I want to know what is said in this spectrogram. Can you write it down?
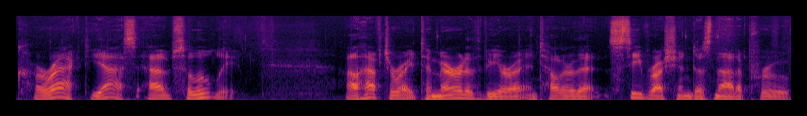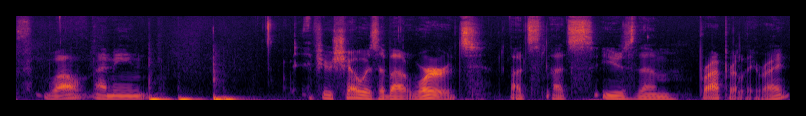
Correct. Yes, absolutely. I'll have to write to Meredith Vieira and tell her that Steve Rushin does not approve. Well, I mean, if your show is about words, let's let's use them properly, right?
